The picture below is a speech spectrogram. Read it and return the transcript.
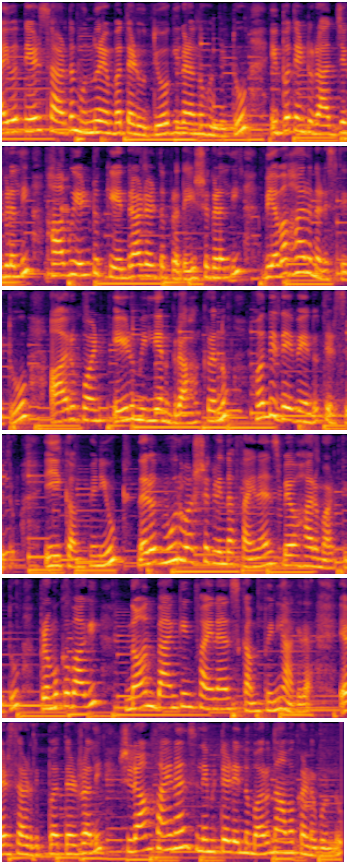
ಐವತ್ತೇಳು ಸಾವಿರದ ಮುನ್ನೂರ ಎಂಬತ್ತೆರಡು ಉದ್ಯೋಗಿಗಳನ್ನು ಹೊಂದಿದ್ದು, ಇಪ್ಪತ್ತೆಂಟು ರಾಜ್ಯಗಳಲ್ಲಿ ಹಾಗೂ ಎಂಟು ಕೇಂದ್ರಾಡಳಿತ ಪ್ರದೇಶಗಳಲ್ಲಿ ವ್ಯವಹಾರ ನಡೆಸುತ್ತಿದ್ದು ಆರು ಪಾಯಿಂಟ್ ಏಳು ಮಿಲಿಯನ್ ಗ್ರಾಹಕರನ್ನು ಹೊಂದಿದ್ದೇವೆ ಎಂದು ತಿಳಿಸಿದರು. ಈ ಕಂಪನಿಯು ನಲವತ್ತ್ಮೂರು ವರ್ಷಗಳಿಂದ ಫೈನಾನ್ಸ್ ವ್ಯವಹಾರ ಮಾಡುತ್ತಿದ್ದು ಪ್ರಮುಖವಾಗಿ ನಾನ್ ಬ್ಯಾಂಕಿಂಗ್ ಫೈನಾನ್ಸ್ ಕಂಪನಿ ಆಗಿದೆ. ಎರಡು ಸಾವಿರದ ಇಪ್ಪತ್ತೆರಡರಲ್ಲಿ ಶ್ರೀರಾಮ್ ಫೈನಾನ್ಸ್ ಲಿಮಿಟೆಡ್ ಎಂದು ಮರುನಾಮಕರಣಗೊಂಡು,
